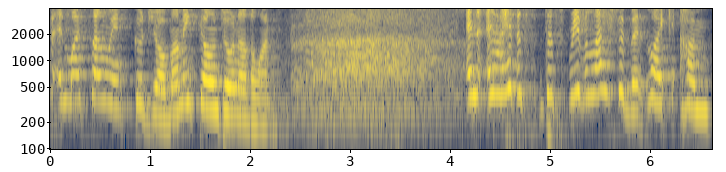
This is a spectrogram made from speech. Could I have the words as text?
length! And my son went, Good job, Mummy, go and do another one. and, and I had this, this revelation that, like, um,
